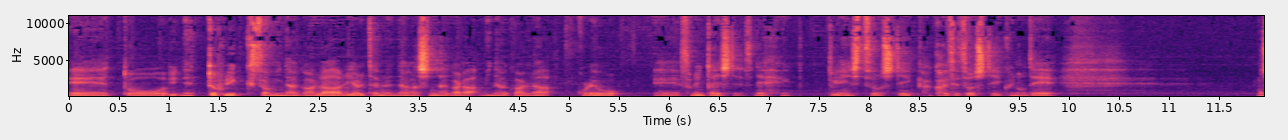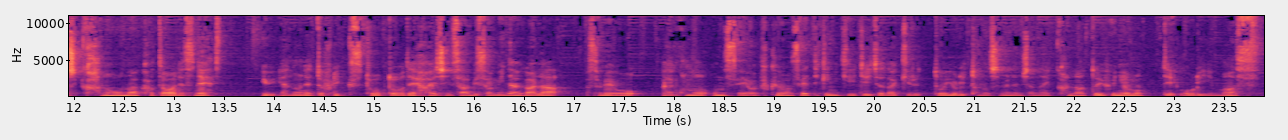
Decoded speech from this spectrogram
えっ、と、ネットフリックスを見ながら、リアルタイムで流しながら、見ながら、これを、えー、それに対してですね、演出をしていく、解説をしていくので、もし可能な方はですね、あの、ネットフリックス等々で配信サービスを見ながら、それを、この音声を副音声的に聞いていただけると、より楽しめるんじゃないかなというふうに思っております。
